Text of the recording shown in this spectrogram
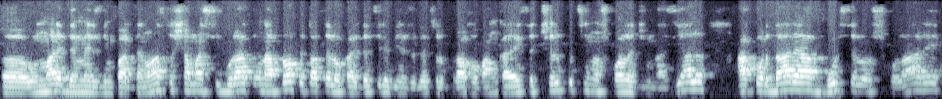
un mare demers din partea noastră și am asigurat în aproape toate localitățile din județul Prahova, în care este cel puțin o școală gimnazială, acordarea burselor școlare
